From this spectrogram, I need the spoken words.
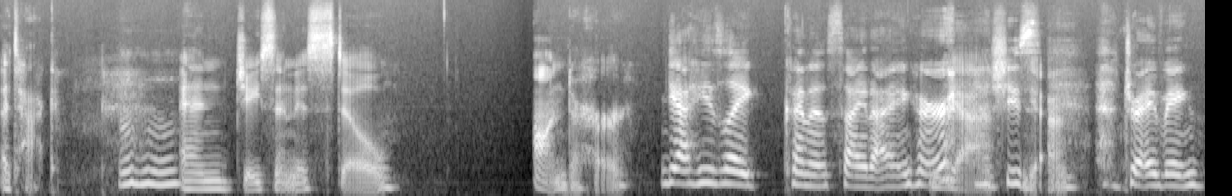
attack. Mm-hmm. And Jason is still onto her. Yeah, he's like kind of side eyeing her. Yeah, she's yeah. driving.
